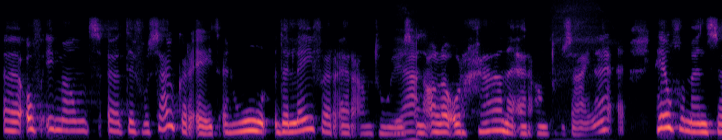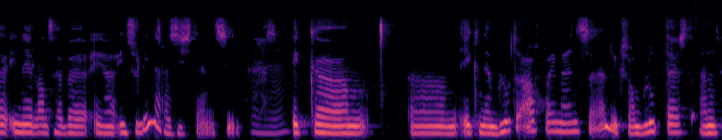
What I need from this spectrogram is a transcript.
Uh, of iemand uh, te veel suiker eet en hoe de lever eraan toe is en alle organen eraan toe zijn. Hè? Heel veel mensen in Nederland hebben uh, insulineresistentie. Mhm. ik, uh, ik neem bloed af bij mensen, doe ik zo'n bloedtest en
